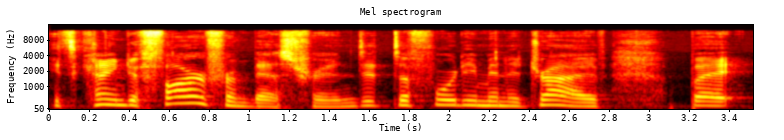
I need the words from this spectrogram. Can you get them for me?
it's kind of far from Best Friend. It's a 40 minute drive, but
